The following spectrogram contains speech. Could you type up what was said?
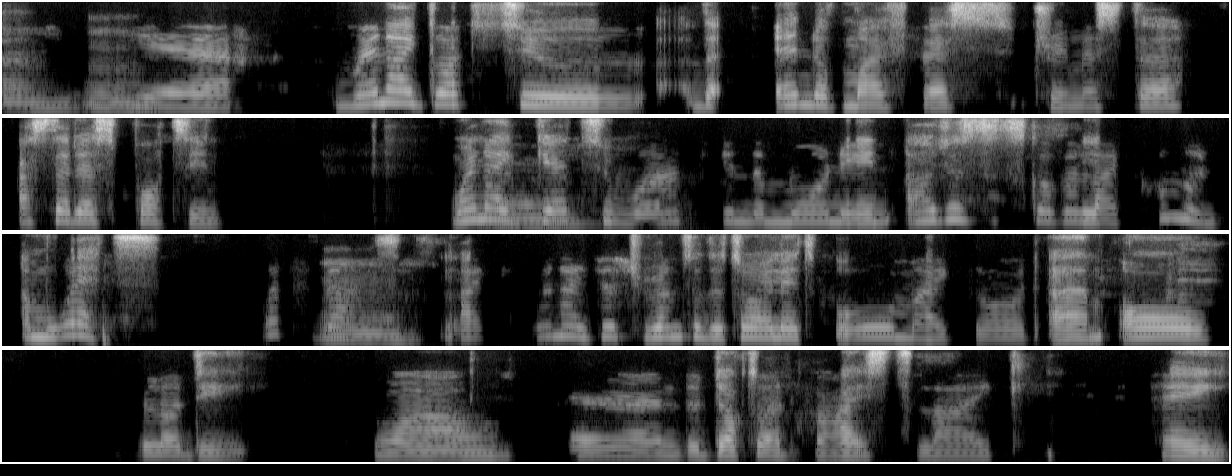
And, mm. Yeah. When I got to the end of my first trimester, I started spotting. When mm. I get to work in the morning, I'll just discover like, come on, I'm wet. What's that? Mm. Like when I just run to the toilet, oh my God, I'm all bloody. Wow. And the doctor advised like, hey,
